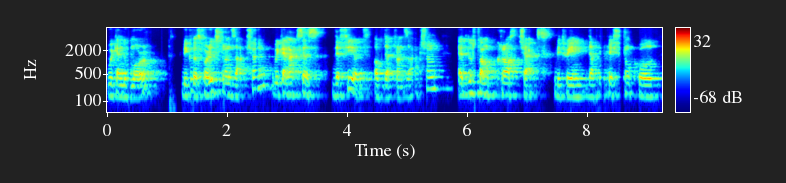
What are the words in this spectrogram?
We can do more because for each transaction, we can access the field of that transaction and do some cross checks between the application call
